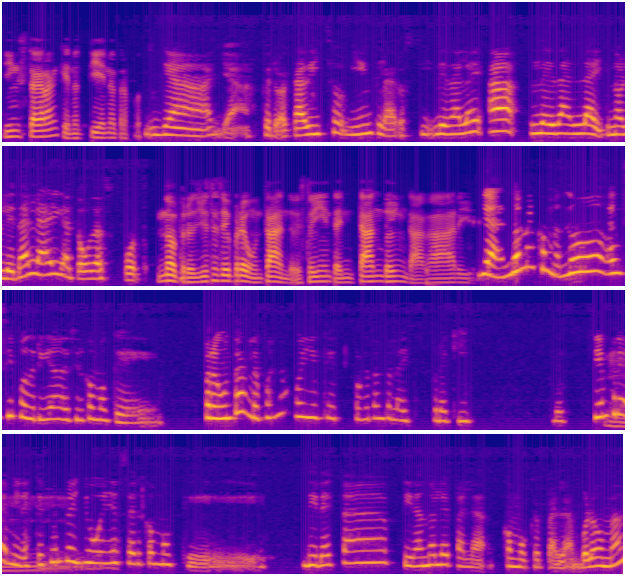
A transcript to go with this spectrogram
Instagram que no tiene otra foto. Ya, ya, pero acá dicho bien claro, si le da like, ah, le da like, no le da like a todas sus fotos. No, pero yo te estoy preguntando, estoy intentando indagar y... Ya, no me como, no, ahí sí podría decir como que preguntarle, pues no, oye, ¿qué, ¿por qué tanto like por aquí? Siempre, mira, es que siempre yo voy a ser como que directa tirándole para la, como que para la broma,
